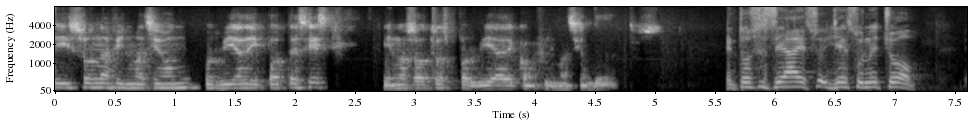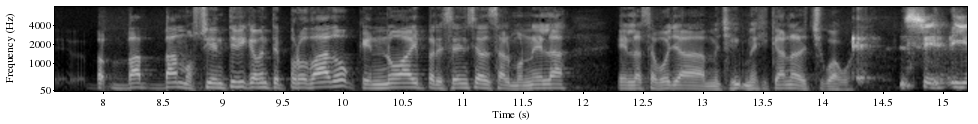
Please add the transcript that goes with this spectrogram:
hizo una afirmación por vía de hipótesis y nosotros por vía de confirmación de datos. Entonces ya es, ya es un hecho, vamos, científicamente probado que no hay presencia de salmonela en la cebolla mexicana de Chihuahua. Sí, y,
